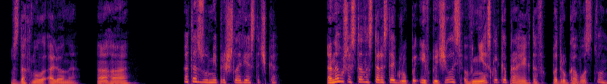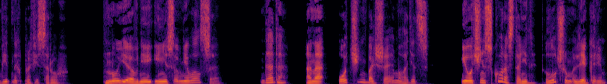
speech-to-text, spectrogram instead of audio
— вздохнула Алена. — Ага. От Азуми пришла весточка. Она уже стала старостой группы и включилась в несколько проектов под руководством видных профессоров. Ну, я в ней и не сомневался. Да-да, она очень большая молодец и очень скоро станет лучшим лекарем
